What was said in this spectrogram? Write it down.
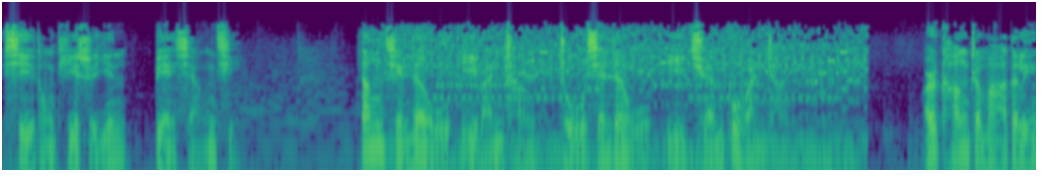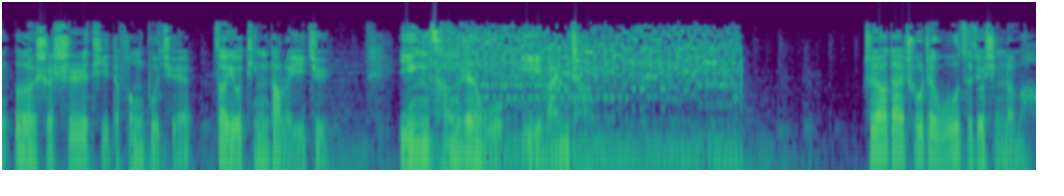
系统提示音便响起：“当前任务已完成，主线任务已全部完成。”而扛着马德琳恶舍尸体的风不绝，则又听到了一句。隐藏任务已完成，只要带出这屋子就行了吗？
